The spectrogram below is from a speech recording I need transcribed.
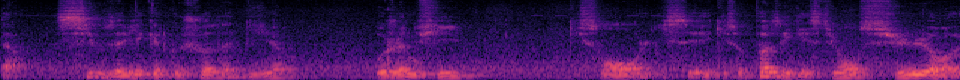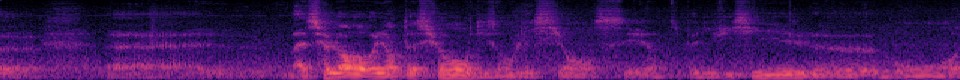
Alors, si vous aviez quelque chose à dire aux jeunes filles qui sont au lycée, qui se posent des questions sur euh, euh, bah, sur leur orientation en disant les sciences c'est un petit peu difficile, bon,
